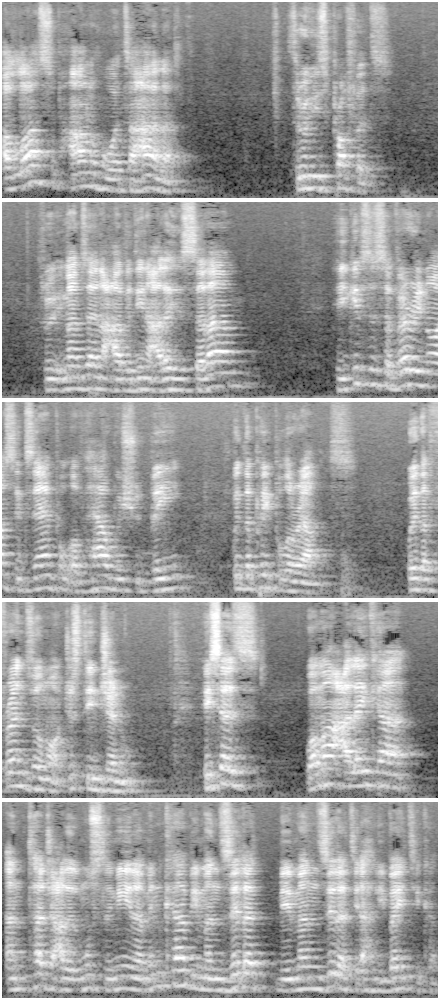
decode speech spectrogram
Allah subhanahu wa ta'ala, through His prophets, through Imam Zain al-Abidin alayhi salam, he gives us a very nice example of how we should be with the people around us, whether friends or not, just in general. He says, وَمَا عَلَيْكَ أَن تَجْعَلَ الْمُسْلِمِينَ مِنْكَ بِمَنْزِلَةِ, بمنزلة أهل بيتك.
